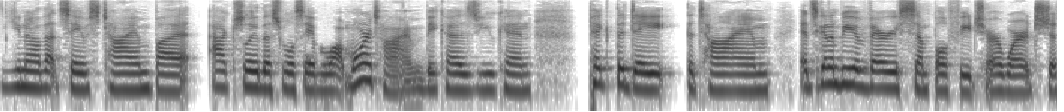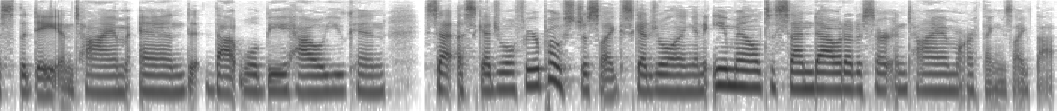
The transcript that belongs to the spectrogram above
you know, that saves time, but actually, this will save a lot more time because you can pick the date, the time. It's going to be a very simple feature where it's just the date and time, and that will be how you can set a schedule for your post, just like scheduling an email to send out at a certain time or things like that.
